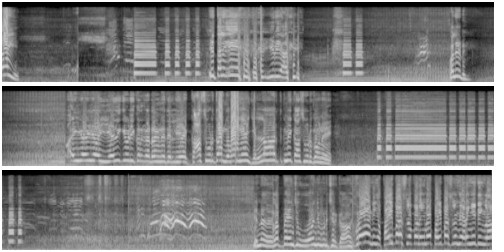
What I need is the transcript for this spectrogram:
ஏய்! ஏ தலை ஏ இரியா வலிடு ஐயோ ஐயோ எதுக்கு இப்படி குறை காட்டுறாங்கன்னு தெரியலையே. காசு கொடுத்தா இங்க பாருங்க எல்லாத்துக்குமே காசு கொடுக்கணும். என்ன மழை பேஞ்சு ஓஞ்சு முடிச்சிருக்கான் ப்ரோ நீங்க பைபாஸ்ல போனீங்கன்னா பைபாஸ்ல இருந்து இறங்கிட்டீங்களா?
